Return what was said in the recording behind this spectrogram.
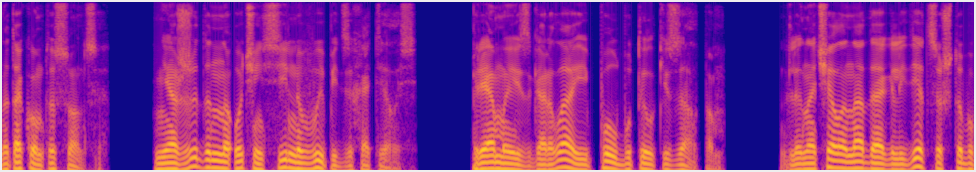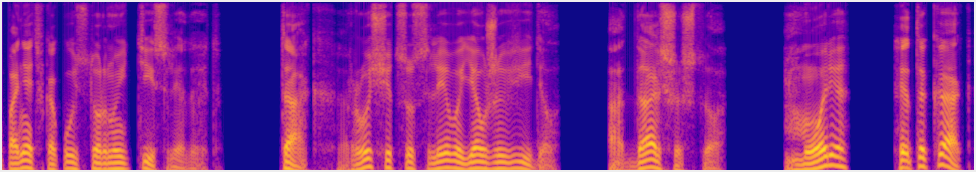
на таком-то солнце. Неожиданно очень сильно выпить захотелось. Прямо из горла и пол бутылки залпом. Для начала надо оглядеться, чтобы понять, в какую сторону идти следует. Так, рощицу слева я уже видел. А дальше что? Море? Это как?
